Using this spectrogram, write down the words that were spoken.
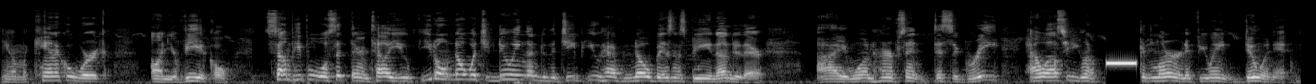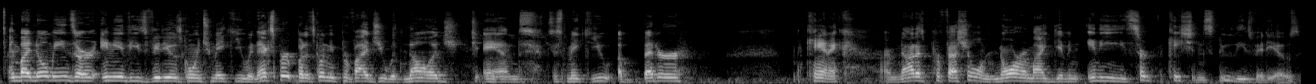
you know, mechanical work on your vehicle. Some people will sit there and tell you, if you don't know what you're doing under the Jeep, you have no business being under there. I 100% disagree. How else are you going to learn if you ain't doing it. And by no means are any of these videos going to make you an expert, but it's going to provide you with knowledge and just make you a better mechanic. I'm not as professional, nor am I given any certifications to these videos.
